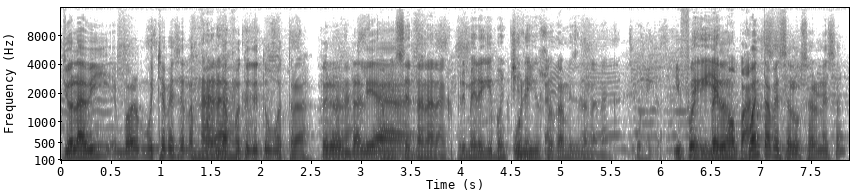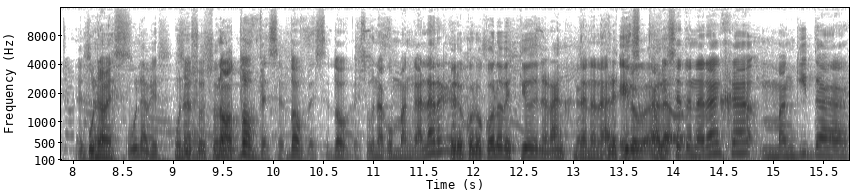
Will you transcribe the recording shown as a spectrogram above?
Yo la vi bueno, muchas veces en la, foto que tú mostrabas, pero en realidad... Camiseta naranja. Primer equipo en Chile Única. que usó camiseta naranja. Única. ¿Y fue, pero. ¿Cuántas veces lo usaron esa? Esa- Una vez. Una vez. Una vez. No, dos veces, dos veces, dos veces. Una con manga larga. Pero colocó lo vestido de naranja. de naranja. Al estilo- es a la- camiseta naranja, manguita,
